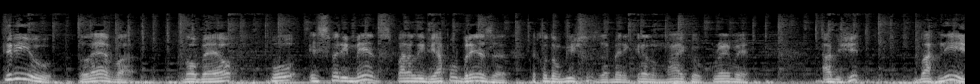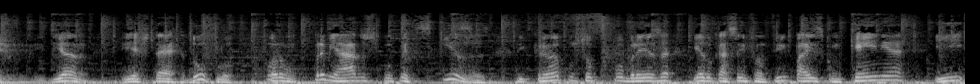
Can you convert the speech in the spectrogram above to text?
Trio leva Nobel por experimentos para aliviar a pobreza. Economistas americanos Michael Kramer, Abhijit Barnige, Diana e Esther Duflo foram premiados por pesquisas de campo sobre pobreza e educação infantil em países como Quênia e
